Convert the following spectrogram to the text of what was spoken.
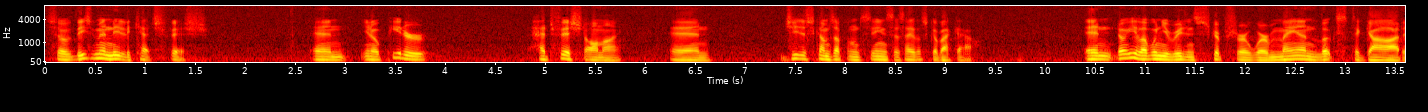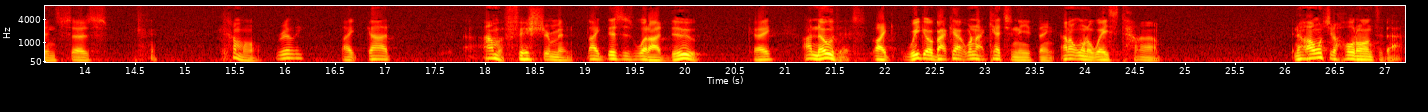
so these men needed to catch fish. And, you know, Peter had fished all night. And Jesus comes up on the scene and says, hey, let's go back out. And don't you love when you read in Scripture where man looks to God and says, Come on, really? Like, God, I'm a fisherman. Like, this is what I do, okay? I know this. Like, we go back out, we're not catching anything. I don't want to waste time. And I want you to hold on to that.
